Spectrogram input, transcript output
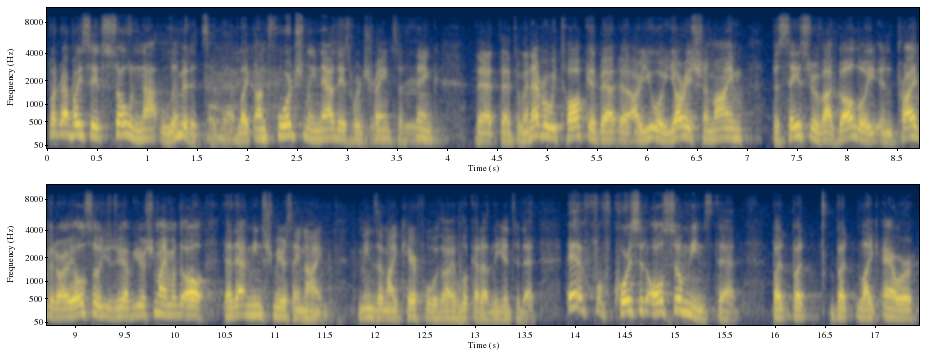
but Rabbi say it's so not limited to that. Like, unfortunately, nowadays we're trained to think that that whenever we talk about, uh, are you a Yari Shemaim B'Seisru Vagaloi in private, or also do you have your Shemaim? Oh, that that means Shmir Seinaim. It means am I careful with what I look at on the internet? If, of course, it also means that. But but but like our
